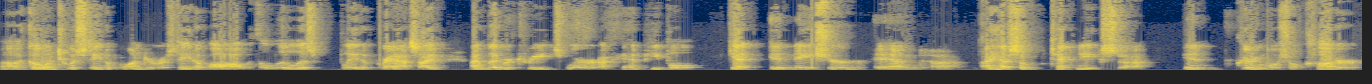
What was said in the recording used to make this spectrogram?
uh, go into a state of wonder, a state of awe with the littlest blade of grass. I've, I've led retreats where I've had people get in nature. And uh, I have some techniques uh, in clearing emotional clutter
